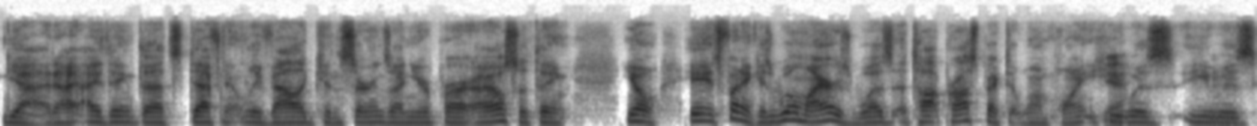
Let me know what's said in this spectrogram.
Yeah, and I, I think that's definitely valid concerns on your part. I also think, you know, it's funny because Wil Myers was a top prospect at one point. He yeah. was he mm-hmm. was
